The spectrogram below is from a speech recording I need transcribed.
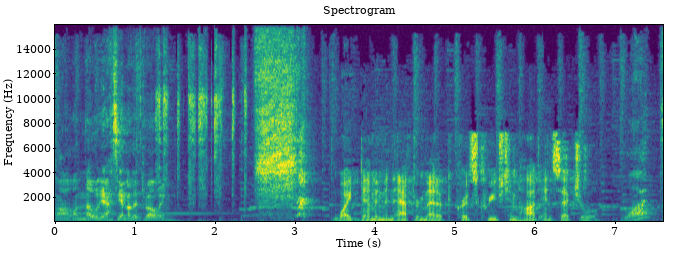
Oh no, we're gonna see another drawing. White Demon after Medic crit screeched him hot and sexual. What?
